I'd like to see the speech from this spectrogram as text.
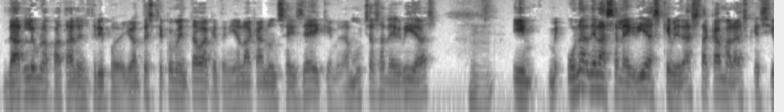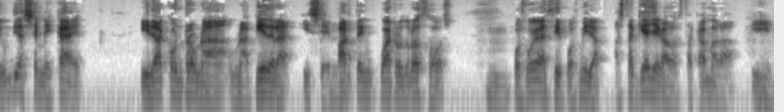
darle una patada en el trípode. Yo antes te comentaba que tenía la Canon 6D y que me da muchas alegrías. Y una de las alegrías que me da esta cámara es que si un día se me cae y da contra una, piedra y se parte en cuatro trozos, pues voy a decir, pues mira, hasta aquí ha llegado esta cámara. Y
